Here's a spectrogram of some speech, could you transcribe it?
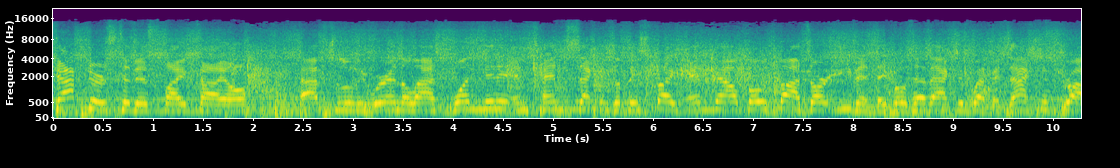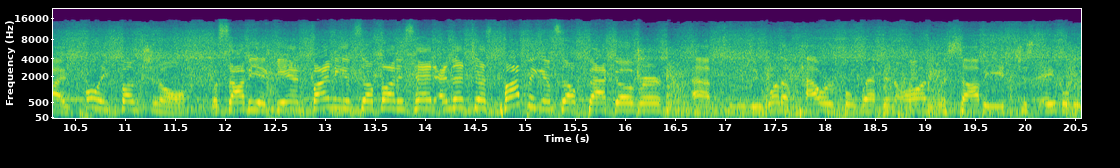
chapters to this fight, Kyle. Absolutely. We're in the last one minute and 10 seconds of this fight, and now both bots are even. They both have active weapons, active drives, fully functional. Wasabi again finding himself on his head and then just popping himself back over. Absolutely. What a powerful weapon on Wasabi. It's just able to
